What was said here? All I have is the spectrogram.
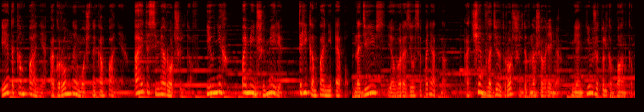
И эта компания, огромная мощная компания. А это семья Ротшильдов. И у них по меньшей мере три компании Apple. Надеюсь, я выразился понятно. А чем владеют Ротшильды в наше время? Не одним же только банком,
